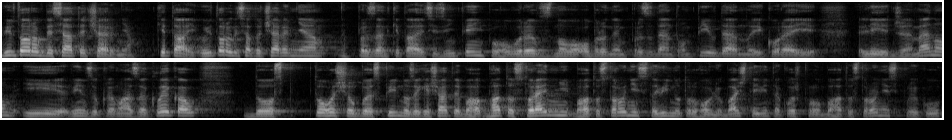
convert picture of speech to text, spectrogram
Вівторок, 10 червня. Китай. У вівторок, 10 червня, президент Китаю Ці Цзіньпінь поговорив з новообраним президентом Південної Кореї Лі Джеменом, і він, зокрема, закликав до того, щоб спільно захищати бага- багатосторонні, багатосторонність та вільну торговлю. Бачите, він також про багатосторонність, про яку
